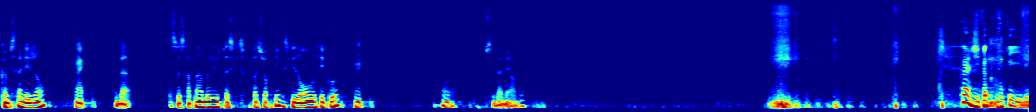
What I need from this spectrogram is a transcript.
Comme ça, les gens, Ouais. ben, ce sera pas un bonus parce qu'ils seront pas surpris, parce qu'ils auront voté pour. Hmm. Voilà. Du coup, c'est de la merde. Quoi J'ai pas compris l'idée.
